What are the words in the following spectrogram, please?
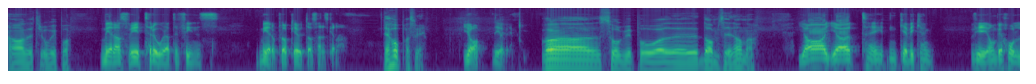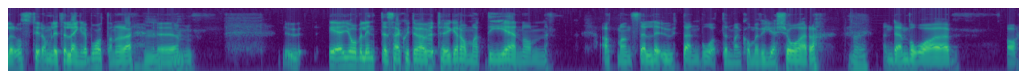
Ja, det tror vi på. Medan vi tror att det finns mer att plocka ut av svenskarna. Det hoppas vi. Ja, det gör vi. Vad såg vi på eh, damsidan då? Ja, jag tänker vi kan, vi, om vi håller oss till de lite längre båtarna där. Mm, um, Nu är jag väl inte särskilt övertygad om att det är någon, att man ställde ut den båten man kommer vilja köra. Nej. Men den var, ja,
